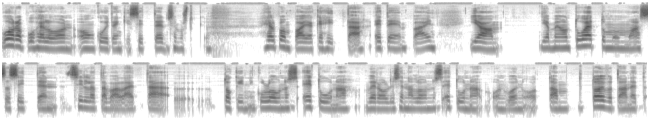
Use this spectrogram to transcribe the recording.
vuoropuhelu on, on kuitenkin sitten semmoista helpompaa ja kehittää eteenpäin. Ja, ja me on tuettu muun muassa sitten sillä tavalla, että toki niin kuin lounasetuna, verollisena lounasetuna on voinut ottaa, mutta toivotaan, että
